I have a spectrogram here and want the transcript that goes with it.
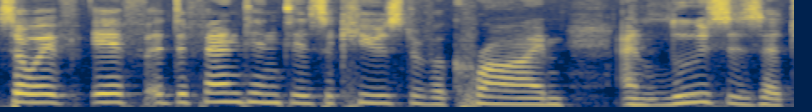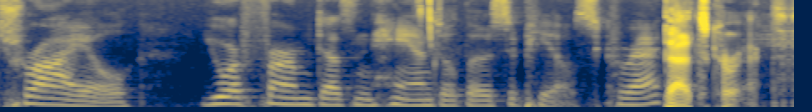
So if, if a defendant is accused of a crime and loses a trial, your firm doesn't handle those appeals, correct? That's correct.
